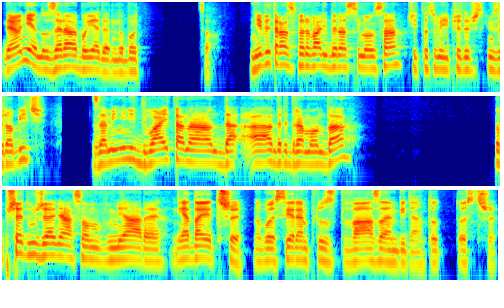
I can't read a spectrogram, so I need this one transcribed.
Ja nie, no 0 albo 1, no bo co? Nie wytransferowali Bena Simonsa, czyli to, co mieli przede wszystkim zrobić. Zamienili Dwighta na da- Andre Drummonda. No przedłużenia są w miarę. Ja daję 3, no bo jest 1 plus 2 za Embida, to, to jest 3.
